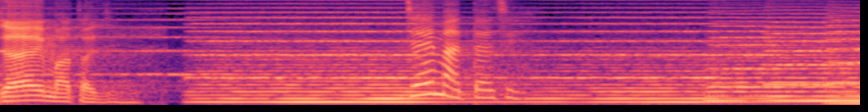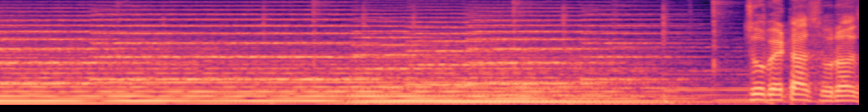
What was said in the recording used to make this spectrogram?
જય માતાજી. જય માતાજી. જો બેટા સૂરજ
